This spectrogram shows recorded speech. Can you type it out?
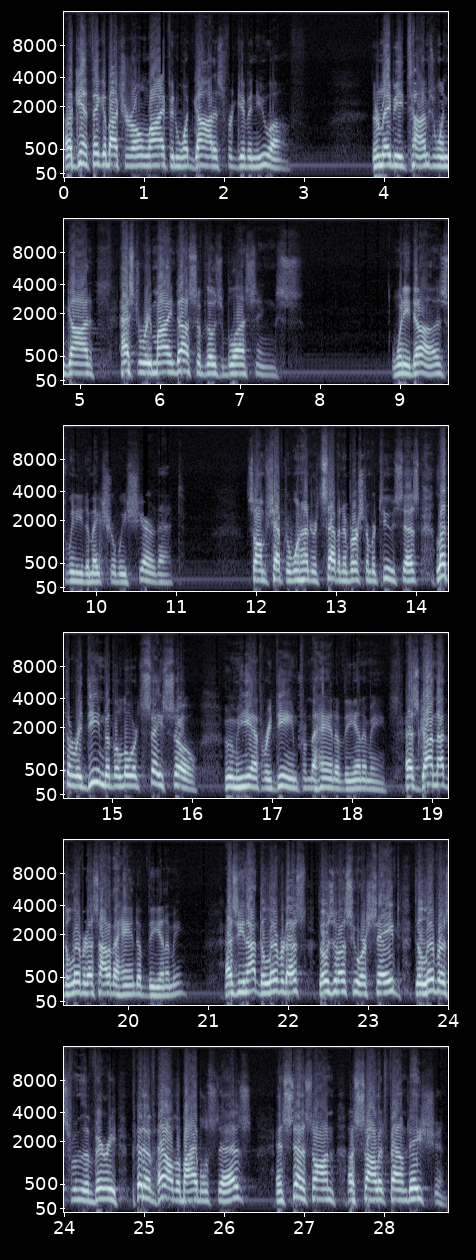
again, think about your own life and what God has forgiven you of. There may be times when God has to remind us of those blessings. When He does, we need to make sure we share that. Psalm chapter 107 and verse number 2 says, Let the redeemed of the Lord say so, whom he hath redeemed from the hand of the enemy. Has God not delivered us out of the hand of the enemy? Has he not delivered us, those of us who are saved, deliver us from the very pit of hell, the Bible says, and set us on a solid foundation?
